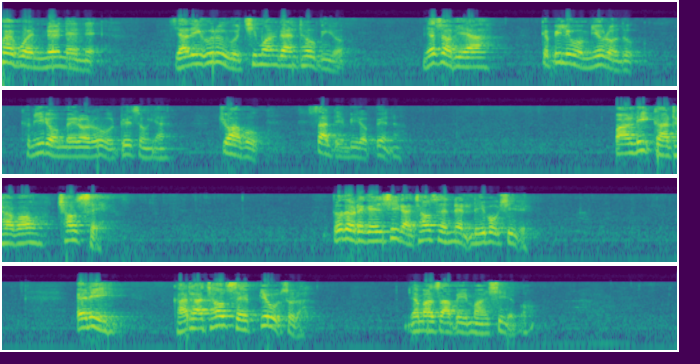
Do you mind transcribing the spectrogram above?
ဖွဲ့ဖွဲ့နွဲ့နဲ့နဲ့ရာသီဥရုကိုချီးမွမ်းကန်ထုတ်ပြီးတော့မြတ်စွာဘုရားကပိလဝမြို့တော်သို့ခမည်းတော်မေတော်တို့ကိုတွေ့ဆုံရန်ကြွဖို့စတင်ပြီးတော့ပြင်တာပါဠိကာထာပေါင်း60သို့တော်တကယ်ရှိတာ60နဲ့4ပုဒ်ရှိတယ်အဲ့ဒီဂါထာ60ပြုတ်ဆိုတာ မြန်မာစာပေမှာရှိတယ်ပေါ့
